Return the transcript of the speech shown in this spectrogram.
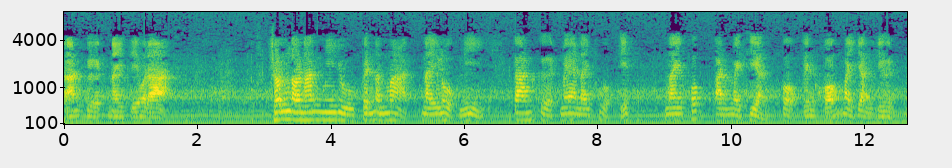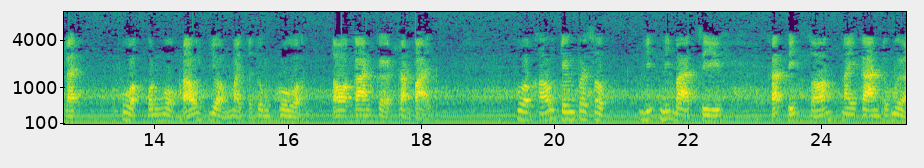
การเกิดในเทวดา ชนเหล่านั้นมีอยู่เป็นอันมากในโลกนี้ การเกิดแม้ในพวกทิพย์ในภพอันไม่เที่ยงก็เป็นของไม่ยั่งยืนและพวกคนโง่เขาย่อมไม่สะดุงกลัวต่อการเกิดร่างไปพวกเขาจึงประสบวินิบาตสีคติสองในการทุกเมื่อ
